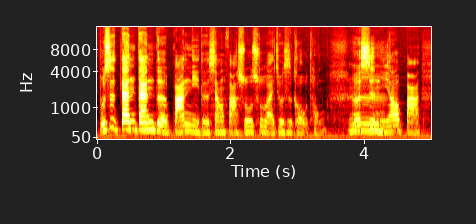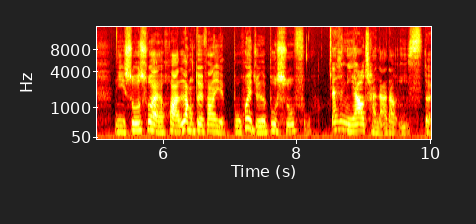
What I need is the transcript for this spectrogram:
不是单单的把你的想法说出来就是沟通，而是嗯。你要把你说出来的话让对方也不会觉得不舒服，但是你要传达到意思，对。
